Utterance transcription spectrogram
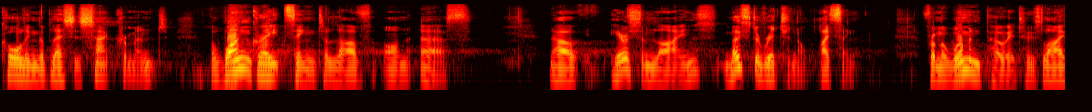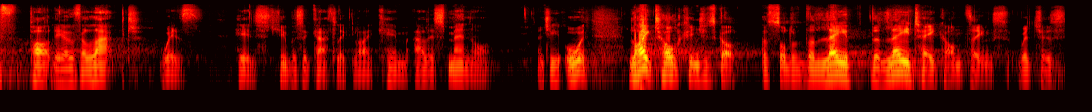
calling the Blessed Sacrament the one great thing to love on earth. Now, here are some lines, most original, I think, from a woman poet whose life partly overlapped with his. She was a Catholic like him, Alice Meynell. And she always, like Tolkien, she's got a sort of the lay, the lay take on things, which is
